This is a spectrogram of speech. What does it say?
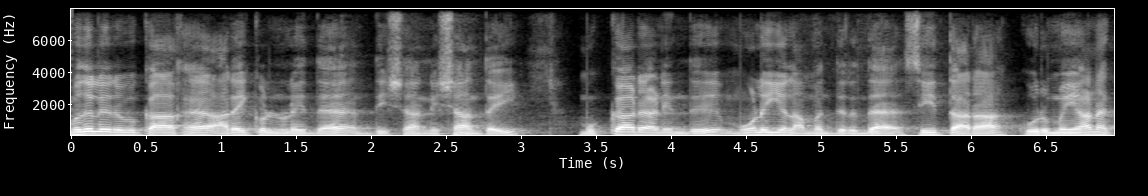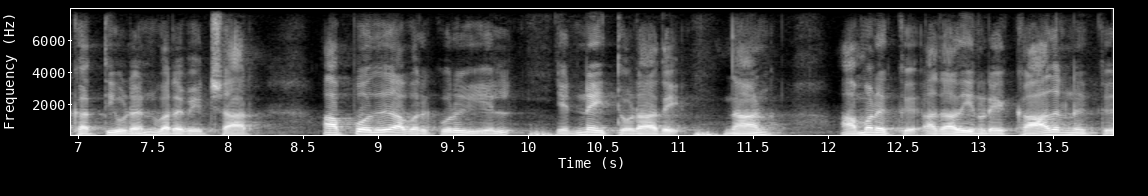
முதலிரவுக்காக அறைக்குள் நுழைந்த திஷா நிஷாந்தை முக்காடு அணிந்து மூலையில் அமர்ந்திருந்த சீதாரா கூர்மையான கத்தியுடன் வரவேற்றார். அப்போது அவர் குறுகியில் என்னை தொடாதே. நான் அமனுக்கு அதாவது என்னுடைய காதலனுக்கு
